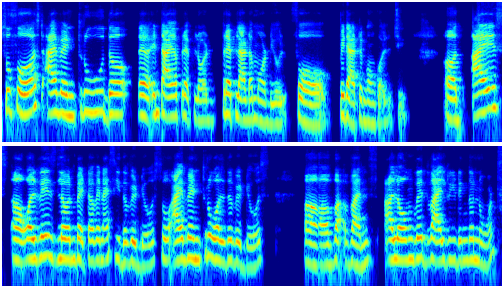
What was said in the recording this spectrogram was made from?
So first, I went through the uh, entire prep, prep ladder module for pediatric oncology. Uh, I uh, always learn better when I see the videos. So I went through all the videos uh, once along with while reading the notes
